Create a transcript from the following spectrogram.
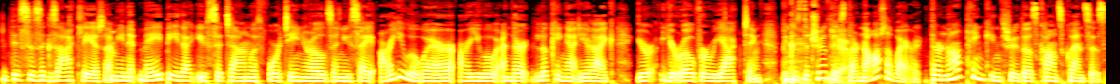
this is exactly it. I mean, it may be that you sit down with 14-year-olds and you say, "Are you aware? Are you?" and they're looking at you like you're you're overreacting because mm, the truth yeah. is they're not aware. They're not thinking through those consequences.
